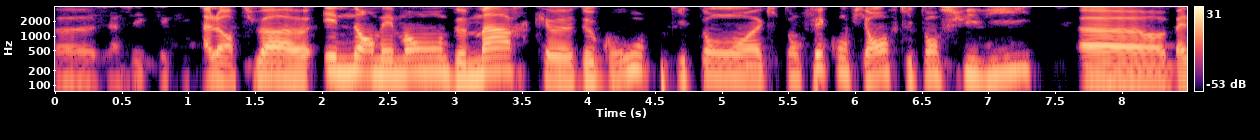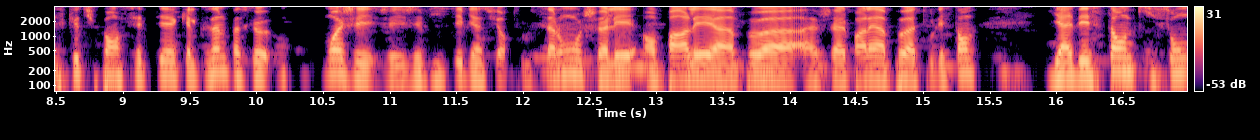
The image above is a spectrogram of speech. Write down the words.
euh, c'est assez éclectique. Alors, tu as euh, énormément de marques, euh, de groupes qui t'ont euh, qui t'ont fait confiance, qui t'ont suivi. Euh, bah, Est-ce que tu peux en citer quelques-uns? Parce que moi, j'ai visité bien sûr tout le salon. Je suis allé en parler un peu. À, je suis allé parler un peu à tous les stands. Il y a des stands qui sont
